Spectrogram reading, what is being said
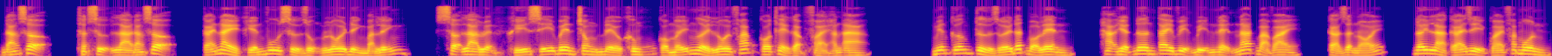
Đáng sợ, thật sự là đáng sợ, cái này khiến vu sử dụng lôi đình bản lĩnh, sợ là luyện khí sĩ bên trong đều không có mấy người lôi pháp có thể gặp phải hắn a. Miễn cưỡng từ dưới đất bò lên, Hạ Hiệt đơn tay vịn bị nện nát bả vai, cả giận nói, đây là cái gì quái pháp môn,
